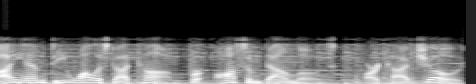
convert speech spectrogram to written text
iamdeewallace.com for awesome downloads, archived shows,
